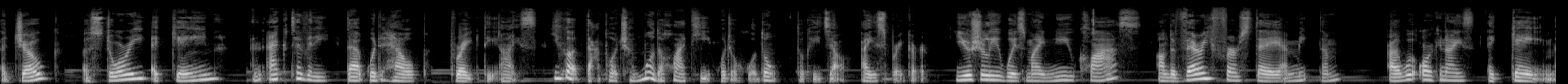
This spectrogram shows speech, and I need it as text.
A joke, a story, a game, an activity that would help break the ice. 一个打破沉默的话题或者活动都可以叫 icebreaker. Usually with my new class, on the very first day I meet them, I will organize a game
